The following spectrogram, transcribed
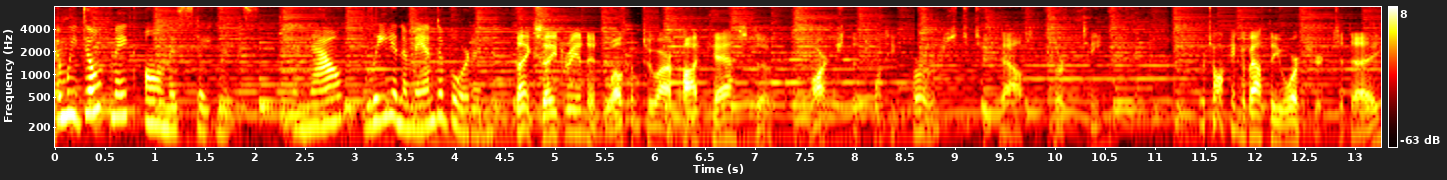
and we don't make all misstatements. Now, Lee and Amanda Borden. Thanks, Adrian, and welcome to our podcast of March the 21st, 2013. We're talking about the orchard today,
